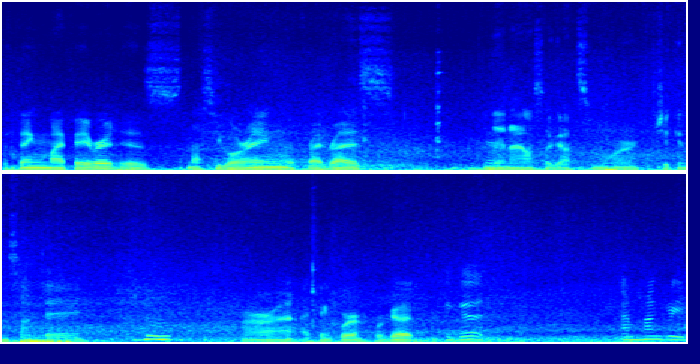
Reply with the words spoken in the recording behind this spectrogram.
the thing. My favorite is nasi goreng, the fried rice, and then I also got some more chicken satay. All right, I think we're we're good. We're Good. I'm hungry.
